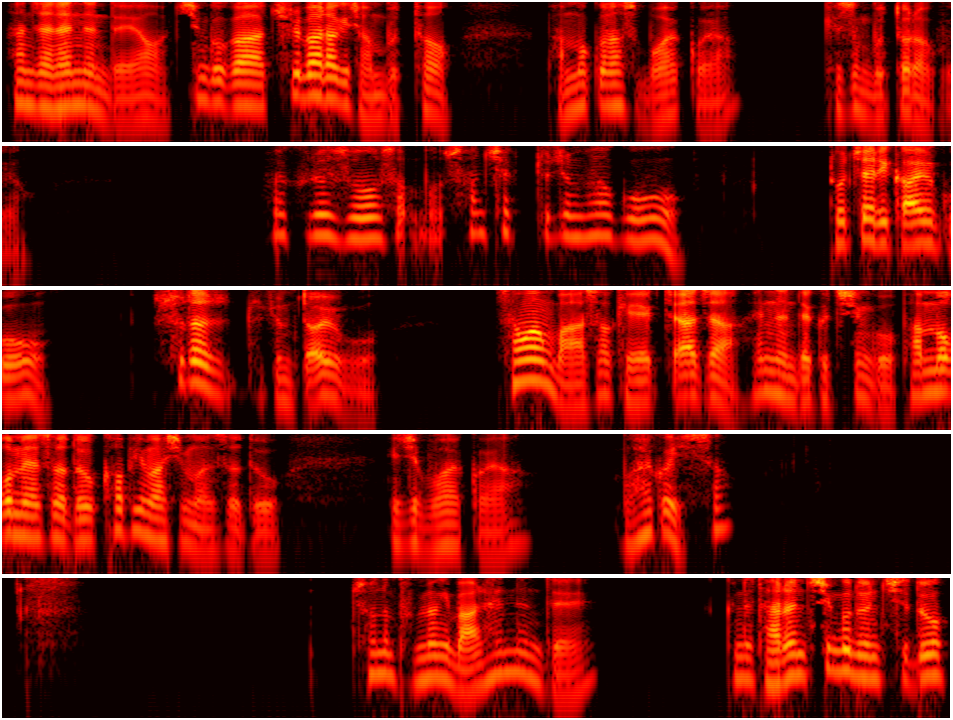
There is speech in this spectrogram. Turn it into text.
한 잔 했는데요. 친구가 출발하기 전부터 밥 먹고 나서 뭐 할 거야? 계속 묻더라고요. 아, 그래서 사- 뭐 산책도 좀 하고 돗자리 깔고 수다도 좀 떨고 상황 봐서 계획 짜자 했는데 그 친구 밥 먹으면서도 커피 마시면서도 이제 뭐 할 거야? 뭐 할 거 있어? 저는 분명히 말했는데 근데 다른 친구 눈치도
